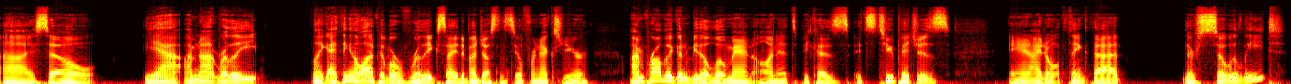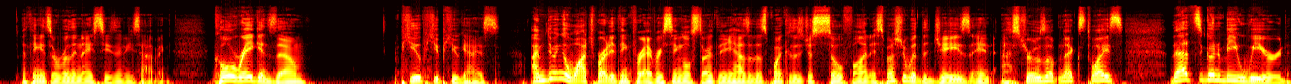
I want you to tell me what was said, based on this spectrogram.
Uh, so, yeah, I'm not really, like, I think a lot of people are really excited about Justin Steele for next year. I'm probably going to be the low man on it because it's two pitches, and I don't think that they're so elite. I think it's a really nice season he's having. Cole Ragans, though, pew, pew, pew, guys. I'm doing a watch party thing for every single start that he has at this point because it's just so fun, especially with the Jays and Astros up next twice. That's going to be weird.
